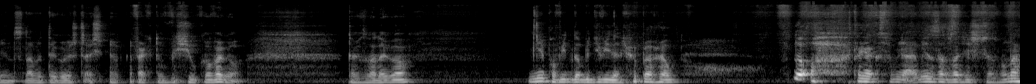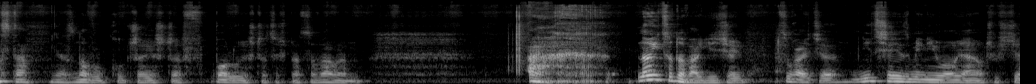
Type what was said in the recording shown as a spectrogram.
Więc nawet tego jeszcze efektu wysiłkowego, tak zwanego, nie powinno być widać, przepraszam. No, tak jak wspomniałem, jest za 20 12. Ja znowu kurczę jeszcze w polu, jeszcze coś pracowałem. Ach, no i co do wagi dzisiaj? Słuchajcie, nic się nie zmieniło. Ja oczywiście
